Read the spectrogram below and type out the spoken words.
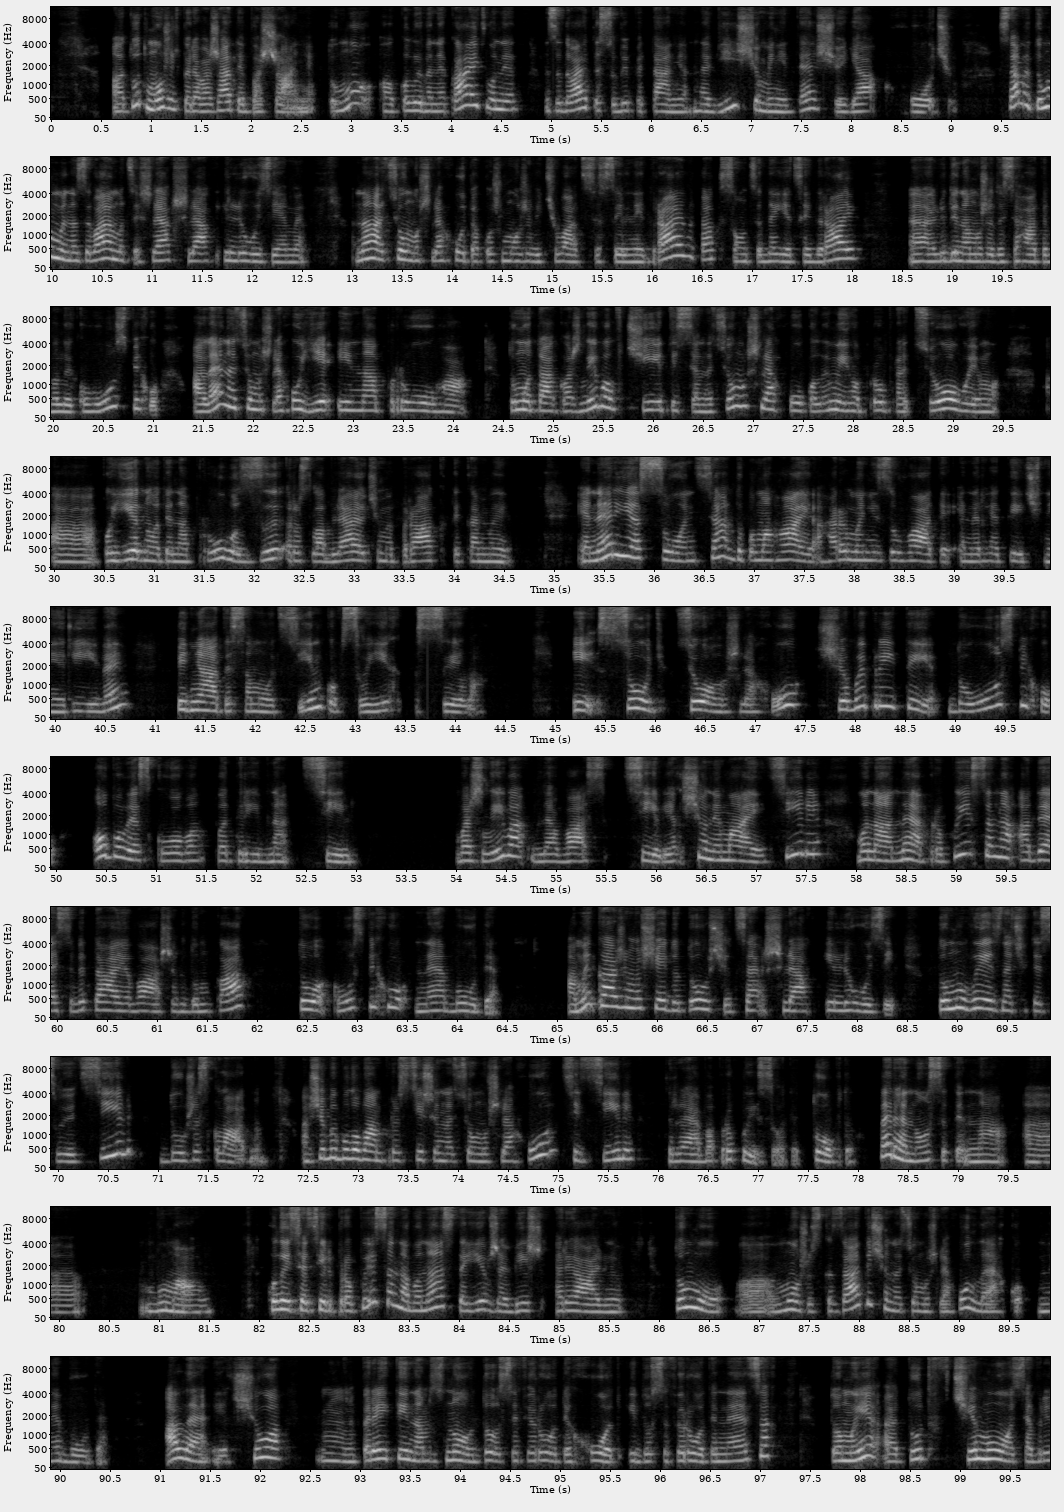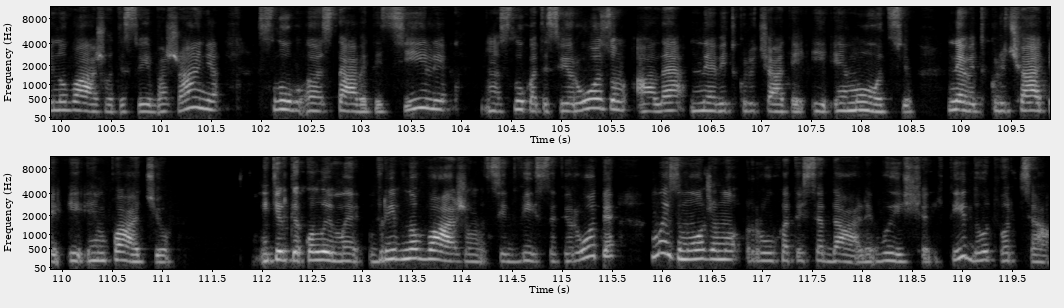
а тут можуть переважати бажання. Тому, коли виникають вони, задавайте собі питання, навіщо мені те, що я хочу. Саме тому ми називаємо цей шлях шлях ілюзіями. На цьому шляху також може відчуватися сильний драйв, так, сонце дає цей драйв, е, людина може досягати великого успіху, але на цьому шляху є і напруга. Тому так важливо вчитися на цьому шляху, коли ми його пропрацьовуємо, поєднувати напругу з розслабляючими практиками. Енергія сонця допомагає гармонізувати енергетичний рівень, підняти самооцінку в своїх силах. І суть цього шляху, щоб прийти до успіху, обов'язково потрібна ціль. Важлива для вас ціль. Якщо немає цілі, вона не прописана, а десь витає в ваших думках, то успіху не буде. А ми кажемо ще й до того, що це шлях ілюзій. Тому визначити свою ціль дуже складно. А щоб було вам простіше на цьому шляху, ці цілі треба прописувати, тобто переносити на а, бумагу. Коли ця ціль прописана, вона стає вже більш реальною. Тому можу сказати, що на цьому шляху легко не буде. Але якщо перейти нам знов до сефіроти ход і до сефіроти нецах, то ми е, тут вчимося врівноважувати свої бажання, е, ставити цілі, слухати свій розум, але не відключати і емоцію, не відключати і емпатію. І тільки коли ми врівноважимо ці дві сефіроти, ми зможемо рухатися далі, вище, йти до Творця.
